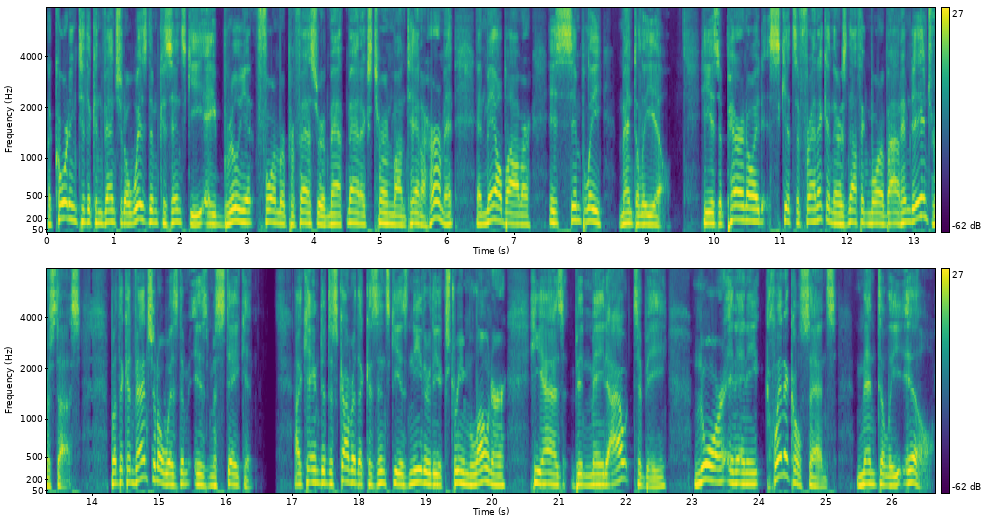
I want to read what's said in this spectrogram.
According to the conventional wisdom, Kaczynski, a brilliant former professor of mathematics turned Montana hermit and mail bomber, is simply mentally ill. He is a paranoid schizophrenic, and there is nothing more about him to interest us. But the conventional wisdom is mistaken. I came to discover that Kaczynski is neither the extreme loner he has been made out to be, nor in any clinical sense mentally ill.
